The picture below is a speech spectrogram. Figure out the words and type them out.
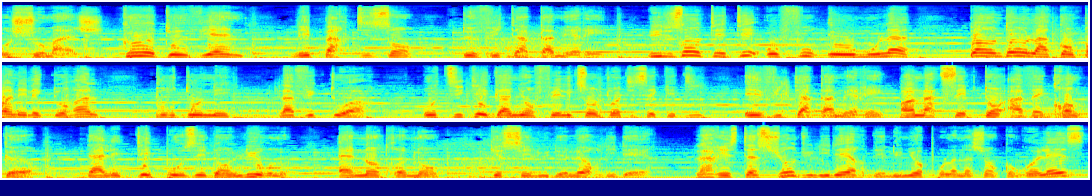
au chômage. Que deviennent les partisans de Vita Kamere Ils ont été au four et au moulin pendant la campagne électorale pour donner la victoire au ticket gagnant Félix Antoine Tshisekedi et Vita Kamere en acceptant avec grand cœur d'aller déposer dans l'urne un autre nom que celui de leur leader. L'arrestation du leader de l'Union pour la nation congolaise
